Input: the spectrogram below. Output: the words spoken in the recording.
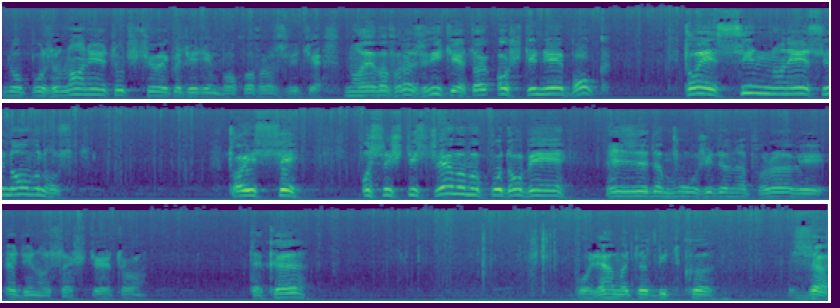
до познанието, че човекът е един Бог в развитие. Но е в развитие. Той още не е Бог. Той е син, но не е синовност. Той се осъществява в подобие, за да може да направи едино същието. Така голямата битка за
